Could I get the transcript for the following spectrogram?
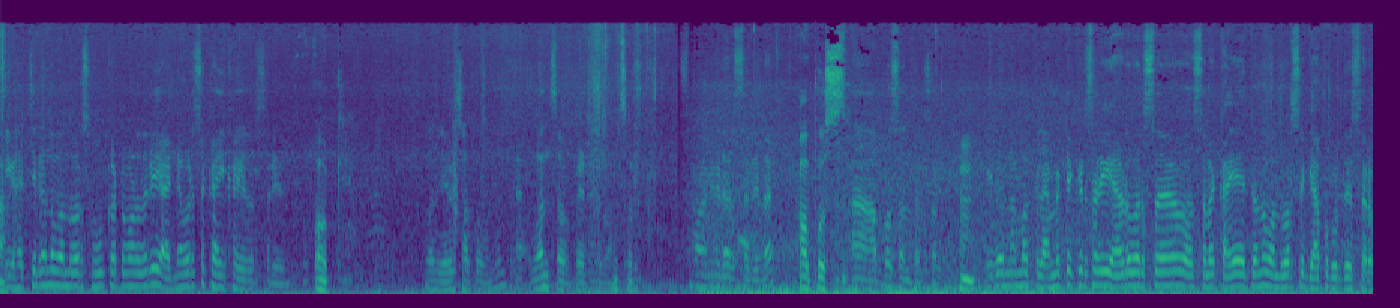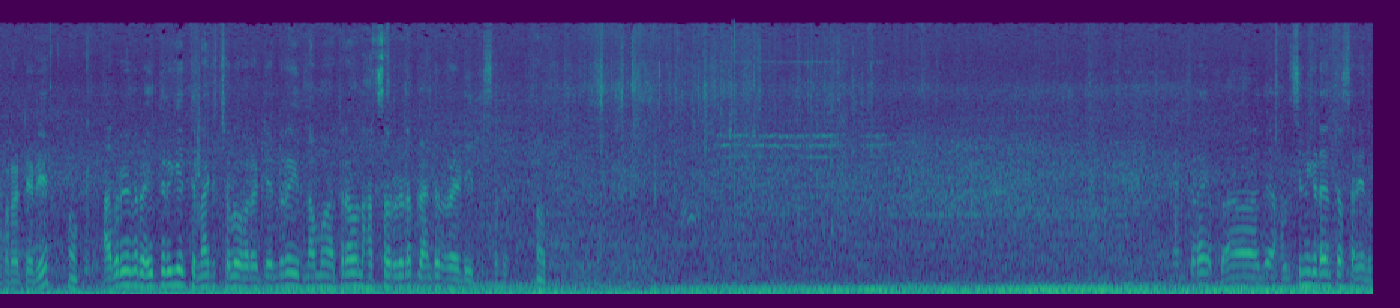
ಈಗ ಹಚ್ಚಿರಿಂದ ಒಂದು ವರ್ಷ ಹೂ ಕಟ್ ಮಾಡಿದ್ರಿ ಎರಡನೇ ವರ್ಷ ಕಾಯಿ ಕಾಯಿದ್ರು ಸರ್ ಇದು. ಓಕೆ. ಒಂದು ಎರಡು ಸಾವಿರ ಒಂದು ಸಾವಿರ ರೂಪಾಯಿ ಒಂದು ಸರ್ ಗಿಡ ಸರ್ ಇದು ಆಪೋಸ್ ಹಾಂ ಆಪೋಸ್ ಅಂತಾರೆ ಸರ್. ಇದು ನಮ್ಮ ಕ್ಲೈಮೆಟಿಕ್ ಸರಿ ಎರಡು ವರ್ಷ ಸಲ ಕಾಯಿ ಆಯ್ತು ಅಂದ್ರೆ ಒಂದು ವರ್ಷ ಗ್ಯಾಪ್ ಕೊಡ್ತೀವಿ ಸರ್ ಹೊರಟೆ ರೀ ಓಕೆ ಆದ್ರೂ ಇದು ರೈತರಿಗೆ ತಿನ್ನಕ್ಕೆ ಚಲೋ ಹೊರಟೆ ಅಂದ್ರೆ ಇದು ನಮ್ಮ ಹತ್ರ ಒಂದು ಹತ್ತು ಸಾವಿರ ಗಿಡ ಪ್ಲಾಂಟ್ ರೆಡಿ ಐತಿ ಸರ್. ಓಕೆ ಕಡೆ ಅದು ಹಲಸಿನ ಗಿಡ ಅಂತ ಸರ್ ಇದು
